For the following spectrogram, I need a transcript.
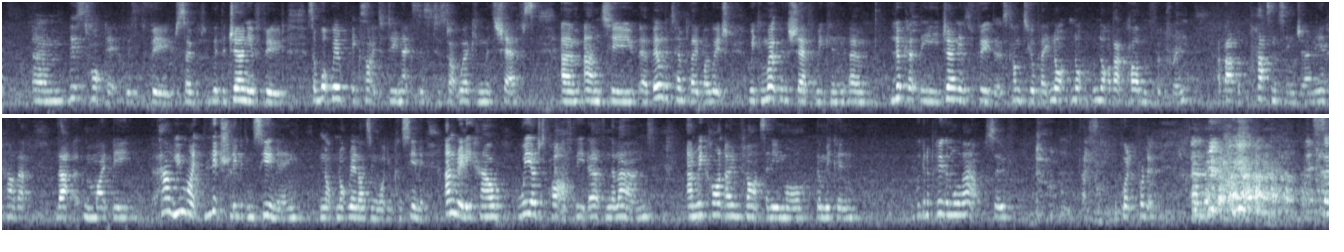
um, this topic with food, so with the journey of food. So what we're excited to do next is to start working with chefs um, and to uh, build a template by which we can work with a chef, we can um, look at the journey of food that has come to your plate, not, not, not about carbon footprint, about the patenting journey and how that, that might be, how you might literally be consuming not, not realising what you're consuming, and really how we are just part of the earth and the land and we can't own plants any more than we can, we're going to poo them all out. So that's the point of the. Um, so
